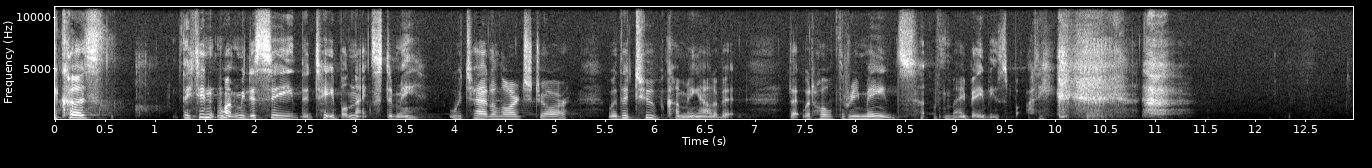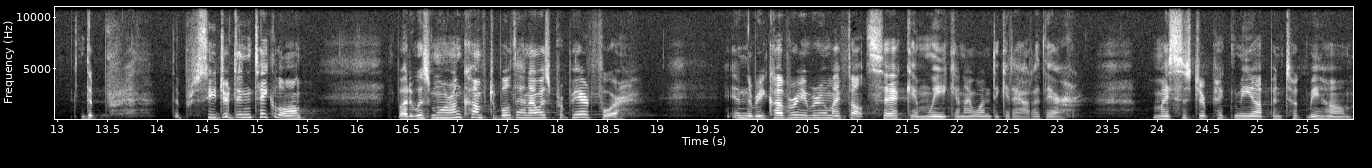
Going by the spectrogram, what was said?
because they didn't want me to see the table next to me, which had a large jar with a tube coming out of it that would hold the remains of my baby's body. The, the procedure didn't take long, but it was more uncomfortable than I was prepared for. In the recovery room, I felt sick and weak, and I wanted to get out of there. My sister picked me up and took me home.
